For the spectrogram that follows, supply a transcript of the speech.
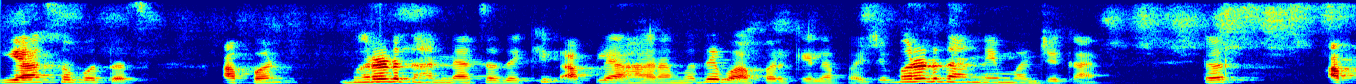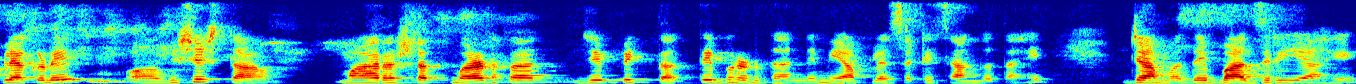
यासोबतच आपण भरडधान्याचा देखील आपल्या आहारामध्ये वापर केला पाहिजे. भरडधान्य म्हणजे काय? तर आपल्याकडे विशेषतः महाराष्ट्रात मराठवाड्यात जे पिकतात ते भरडधान्य मी आपल्यासाठी सांगत आहे. ज्यामध्ये बाजरी आहे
